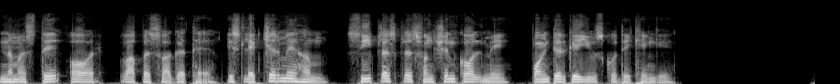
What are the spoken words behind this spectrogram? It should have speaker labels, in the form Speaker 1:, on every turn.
Speaker 1: नमस्ते और वापस स्वागत है। इस लेक्चर में हम C++ फ़ंक्शन कॉल में पॉइंटर के यूज़ को देखेंगे।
